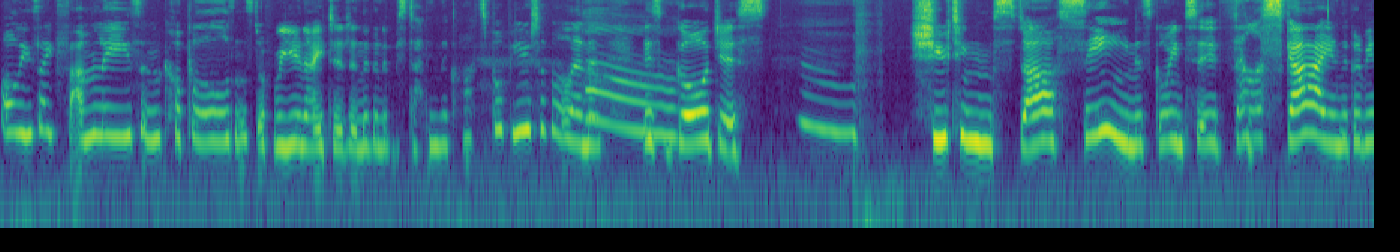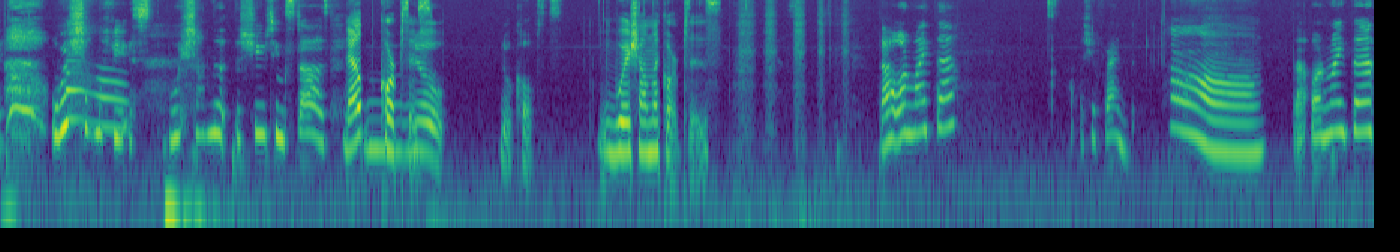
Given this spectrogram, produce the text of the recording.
all these like families and couples and stuff reunited, and they're going to be standing there. going, "That's so beautiful," and then this gorgeous Hmm. shooting star scene is going to fill the sky, and they're going to be wish on the fu- wish on the, the shooting stars. Nope, corpses. No, no corpses. Wish on the corpses. That one right there. That was your friend. Oh, That one right there.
